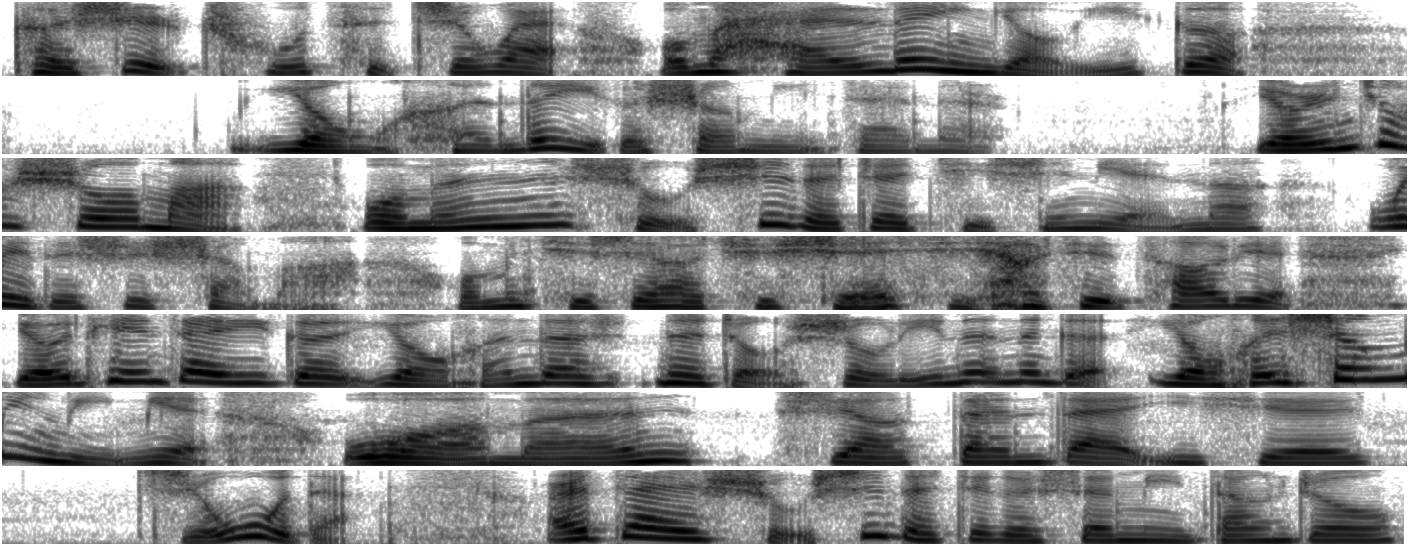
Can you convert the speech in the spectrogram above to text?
可是除此之外，我们还另有一个永恒的一个生命在那儿。有人就说嘛，我们属世的这几十年呢。为的是什么？我们其实要去学习，要去操练。有一天，在一个永恒的那种属灵的那个永恒生命里面，我们是要担待一些职务的。而在属世的这个生命当中，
